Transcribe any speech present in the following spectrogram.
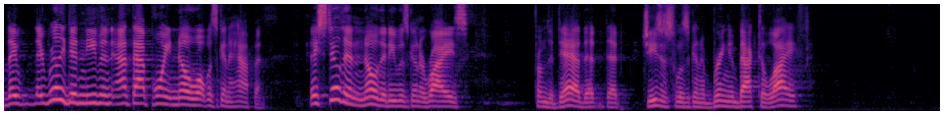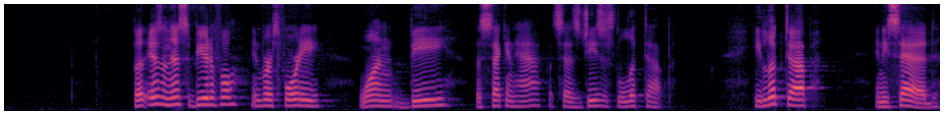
they, they really didn't even at that point know what was going to happen. They still didn't know that he was going to rise from the dead, that, that Jesus was going to bring him back to life. But isn't this beautiful? In verse 41b, the second half, it says, Jesus looked up. He looked up and he said,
